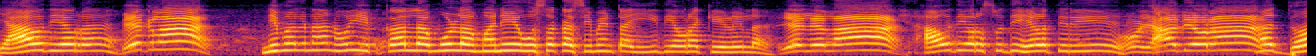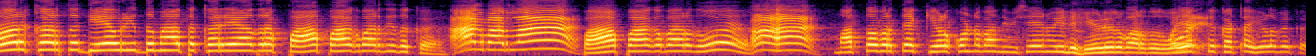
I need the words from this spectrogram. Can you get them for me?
ಯಾವ ದೇವ್ರ? ಬೇಕಲ್ಲ? ನಿಮಗ ನಾನು ಈ ಕಲ್ಲ ಮುಳ್ಳ ಮನೆ ಉಸಕ ಸಿಮೆಂಟ ಈ ದೇವ್ರ ಕೇಳಿಲ್ಲ. ಎಲ್ಲಿಲ್ಲ ಯಾವ ದೇವ್ರ ಸುದ್ದಿ ಹೇಳ್ತೀರಿ? ಓ ಯಾವ ದೇವ್ರ? ದರ್ ಕರ್ತ ದೇವ್ರ ಇದ್ದ ಮಾತು ಕರೆ ಆದ್ರ ಪಾಪ ಆಗಬಾರ್ದು ಇದಕ್ಕ. ಆಗಬಾರಲ್ಲ ಪಾಪ ಆಗಬಾರದು. ಮತ್ತೊಬ್ಬರ್ತೆ ಕೇಳ್ಕೊಂಡು ಬಂದ ವಿಷಯನು ಇಲ್ಲಿ ಹೇಳಿರಬಾರ್ದು. ವೈಯಕ್ತಿಕ ಕಟ್ಟ ಹೇಳ್ಬೇಕು.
